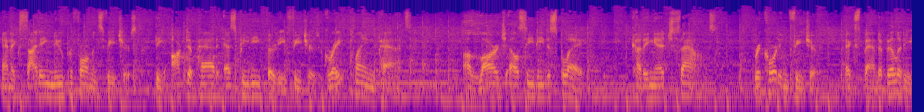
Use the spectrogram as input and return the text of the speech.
and exciting new performance features, the Octapad SPD 30 features great playing pads, a large LCD display, cutting edge sounds, recording feature, expandability,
